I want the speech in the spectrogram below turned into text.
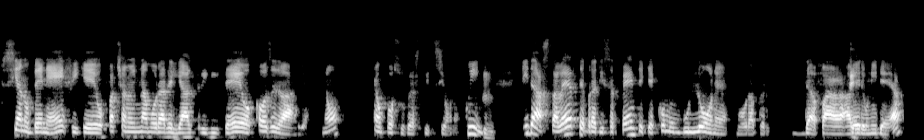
siano benefiche o facciano innamorare gli altri di te o cose varie, no? È un po' superstizione. Quindi mm. ti dà sta vertebra di serpente che è come un bullone, ora per da far avere un'idea,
